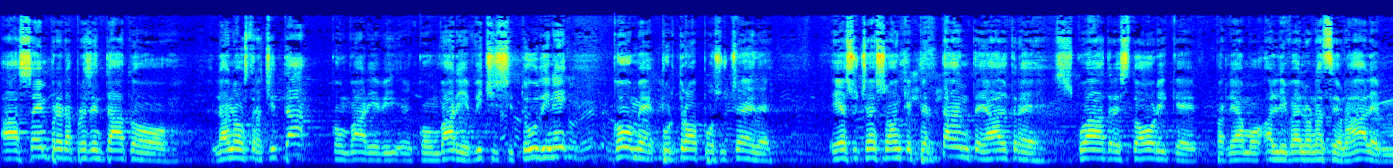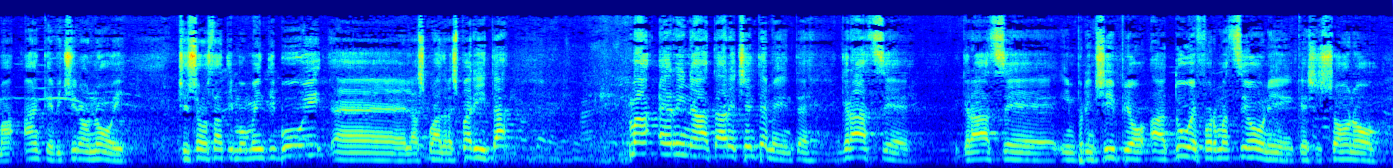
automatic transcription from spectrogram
ha sempre rappresentato la nostra città con varie, con varie vicissitudini, come purtroppo succede e è successo anche per tante altre squadre storiche, parliamo a livello nazionale, ma anche vicino a noi. Ci sono stati momenti bui, eh, la squadra è sparita, ma è rinata recentemente. Grazie, grazie in principio a due formazioni che si sono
